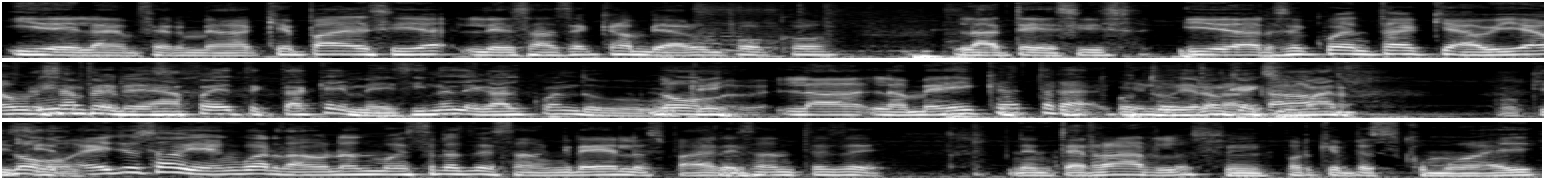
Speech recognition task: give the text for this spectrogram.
y de la enfermedad que padecía les hace cambiar un poco la tesis y darse cuenta de que había un Esa interés- enfermedad fue detectada que en medicina legal cuando... No, la, la médica tra- O tuvieron que exhumar. No, ellos habían guardado unas muestras de sangre de los padres antes de, de enterrarlos, Sí. porque pues como hay,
